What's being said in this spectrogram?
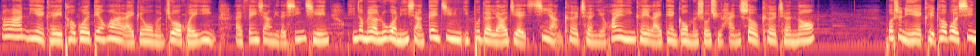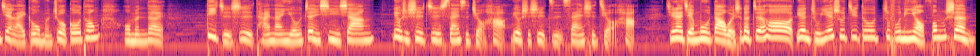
当然，你也可以透过电话来跟我们做回应，来分享你的心情。听众朋友，如果你想更进一步的了解信仰课程，也欢迎您可以来电跟我们索取函授课程哦。或是你也可以透过信件来跟我们做沟通。我们的地址是台南邮政信箱六十四至三十九号，六十四至三十九号。今天的节目到尾声的最后，愿主耶稣基督祝福你有丰盛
